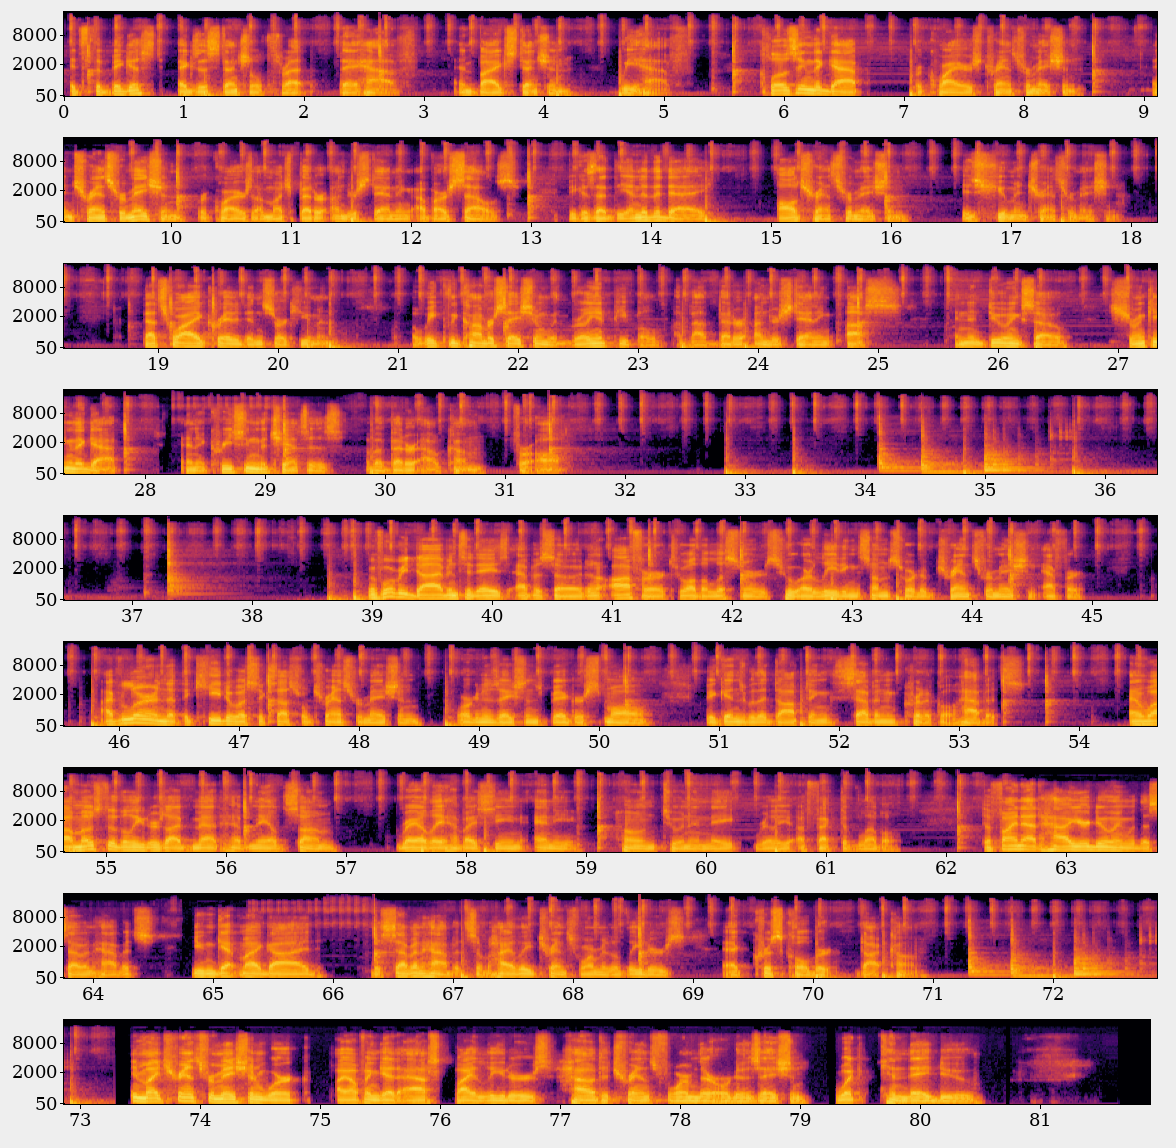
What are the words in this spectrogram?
It's the biggest existential threat they have, and by extension, we have. Closing the gap requires transformation, and transformation requires a much better understanding of ourselves, because at the end of the day, all transformation is human transformation. That's why I created Insert Human, a weekly conversation with brilliant people about better understanding us, and in doing so, shrinking the gap and increasing the chances of a better outcome for all. Before we dive into today's episode, an offer to all the listeners who are leading some sort of transformation effort. I've learned that the key to a successful transformation, organizations big or small, begins with adopting seven critical habits. And while most of the leaders I've met have nailed some, rarely have I seen any honed to an innate, really effective level. To find out how you're doing with the seven habits, you can get my guide, The Seven Habits of Highly Transformative Leaders, at chriscolbert.com. In my transformation work, I often get asked by leaders how to transform their organization. What can they do?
